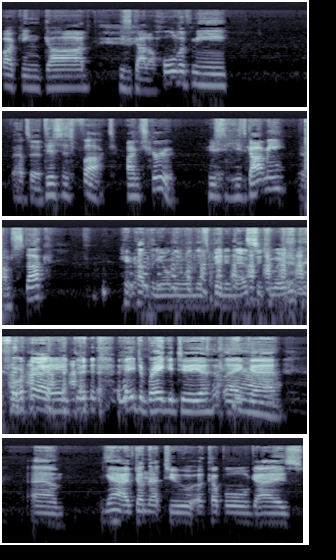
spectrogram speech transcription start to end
fucking god, he's got a hold of me." That's it. this is fucked. I'm screwed. He's he's got me. Yeah. I'm stuck. You're not the only one that's been in that situation before. I hate to, I hate to break it to you. Like, uh, um, yeah, I've done that to a couple guys.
